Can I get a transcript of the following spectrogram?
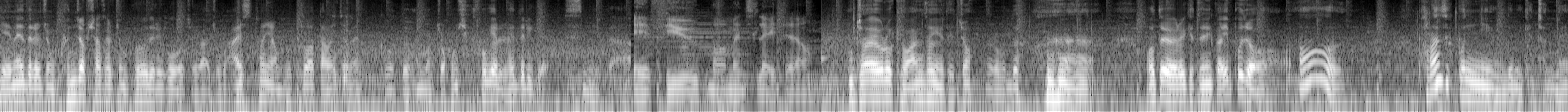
얘네들을 좀 근접샷을 좀 보여드리고 제가 좀 아이스톤이 한번 들어왔다고 했잖아요. 그것도 한번 조금씩 소개를 해드리겠습니다. A few moments later. 자 이렇게 완성이 됐죠 여러분들? 어때요? 이렇게 두니까 이쁘죠? 어, 파란색 분이 은근히 괜찮네.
